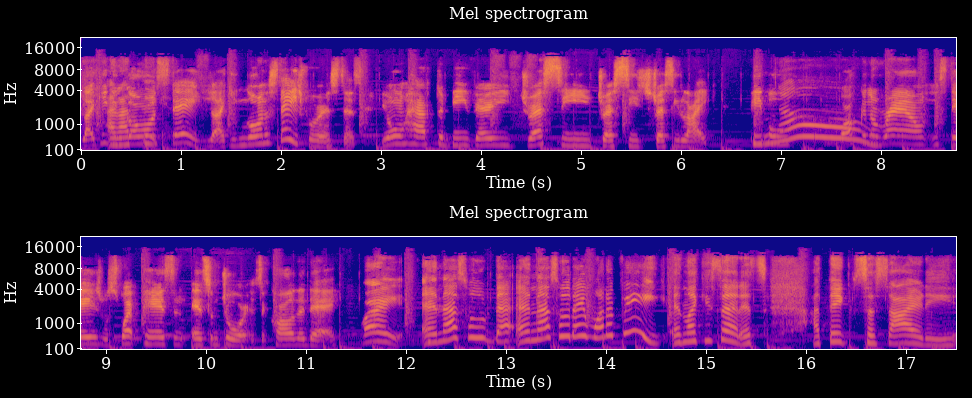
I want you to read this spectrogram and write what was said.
Like you can and go think- on stage. Like you can go on a stage, for instance. You don't have to be very dressy, dressy, dressy like people no. walking around on stage with sweatpants and, and some Jordans and call it a day. Right. And that's who that and that's who they want to be. And like you said, it's I think society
